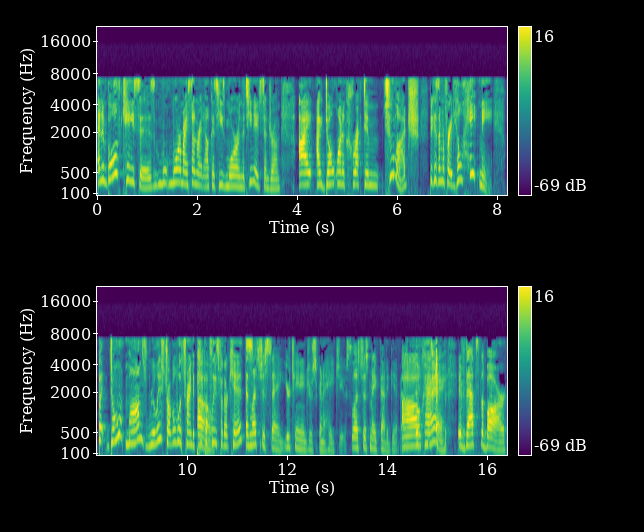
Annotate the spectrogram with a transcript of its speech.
And in both cases, m- more my son right now because he's more in the teenage syndrome. I I don't want to correct him too much because I'm afraid he'll hate me. But don't moms really struggle with trying to people Oh. please for their kids? and let's just say your teenagers are going to hate you. So let's just make that a given. Okay. if that's the bar,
